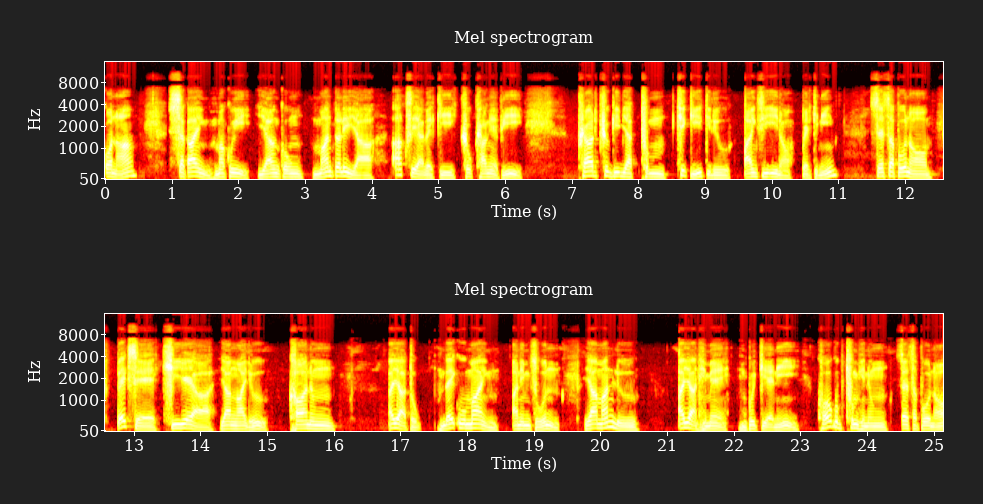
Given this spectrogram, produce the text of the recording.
ก็นาสกายมะกุยยังกุงมันตลียาอักเสียเวกีคุกขังเอบีพรad คุ กิบยากทุมทิกีติลู ICE เนาะเป็ดกินีစေစပုနောပက်ဆေခီယာယာငိုင်လူခါနုံအယာတုဒေဥမိုင်းအနိမ်ဇွန်ယာမန်လူ aya hime buki ani khogup thum hinung se sapo no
